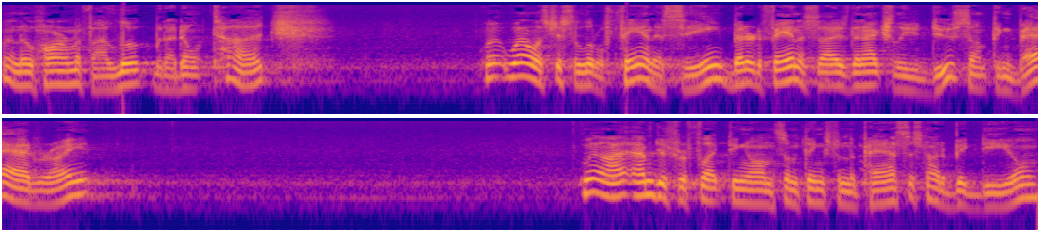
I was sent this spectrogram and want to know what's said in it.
Well, no harm if I look, but I don't touch. Well, well, it's just a little fantasy. Better to fantasize than actually do something bad, right? Well, I, am just reflecting on some things from the past. It's not a big deal.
